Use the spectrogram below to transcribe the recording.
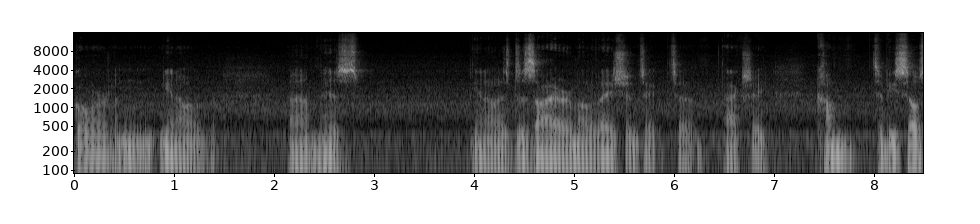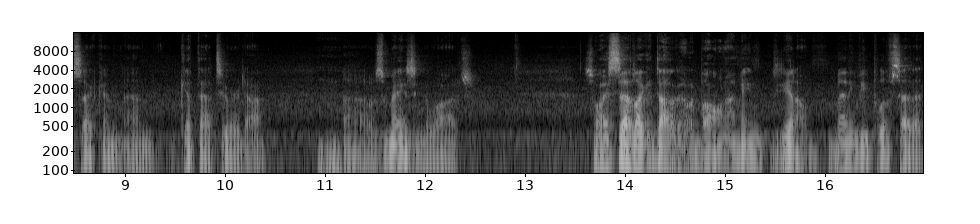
Gord and you know um, his you know his desire and motivation to to actually come to be so sick and, and get that tour done. Uh, it was amazing to watch. So I said like a dog on a bone. I mean, you know, many people have said it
